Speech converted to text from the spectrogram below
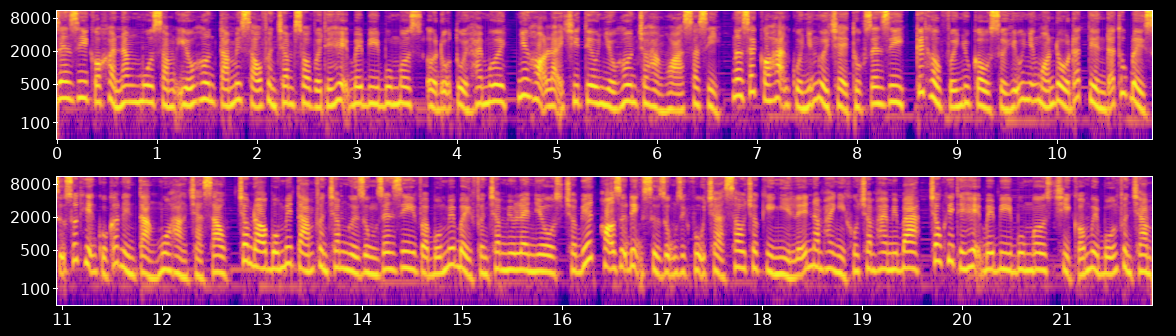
Gen Z có khả năng mua sắm yếu hơn 86% so với thế hệ baby boomers ở độ tuổi 20 nhưng họ lại chi tiêu nhiều hơn cho hàng hóa xa xỉ. Ngân sách có hạn của những người trẻ thuộc Gen Z kết hợp với nhu cầu sở hữu những món đồ đắt tiền đã thúc đẩy sự xuất hiện của các nền tảng mua hàng trả sau. Trong đó 48% người dùng Gen Z và 47% millennials cho biết họ dự định sử dụng dịch vụ trả sau cho kỳ nghỉ lễ năm 2023, trong khi thế hệ baby boomers chỉ có 14%.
